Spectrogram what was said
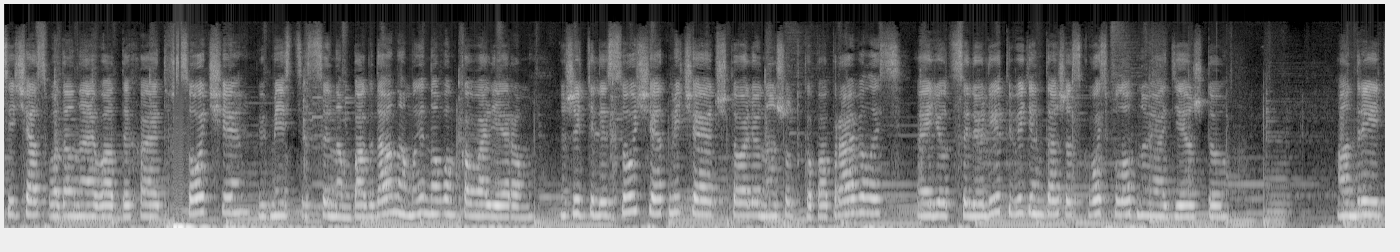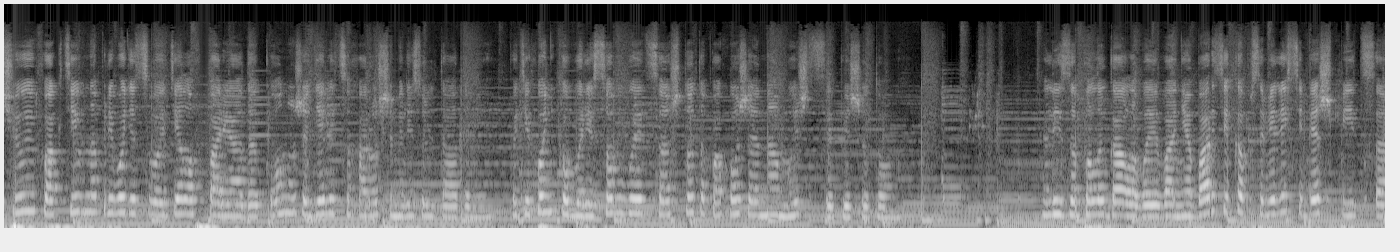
Сейчас Водонаева отдыхает в Сочи вместе с сыном Богданом и новым кавалером. Жители Сочи отмечают, что Алена жутко поправилась, а ее целлюлит виден даже сквозь плотную одежду. Андрей Чуев активно приводит свое тело в порядок, он уже делится хорошими результатами. Потихоньку вырисовывается что-то похожее на мышцы, пишет он. Лиза Полыгалова и Ваня Барзиков завели себе шпица.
